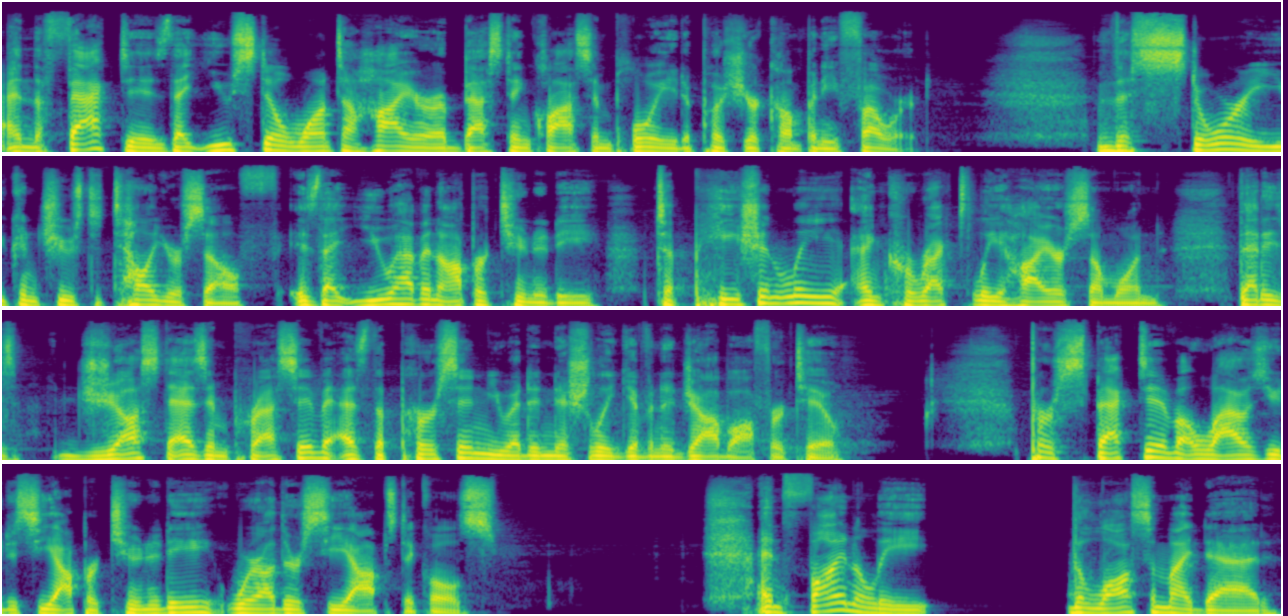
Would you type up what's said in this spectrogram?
And the fact is that you still want to hire a best in class employee to push your company forward. The story you can choose to tell yourself is that you have an opportunity to patiently and correctly hire someone that is just as impressive as the person you had initially given a job offer to. Perspective allows you to see opportunity where others see obstacles. And finally, the loss of my dad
